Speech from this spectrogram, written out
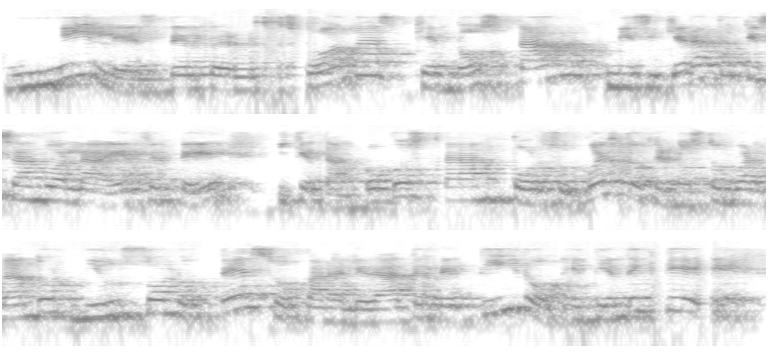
miles de personas que no están ni siquiera cotizando a la AFP y que tampoco están, por supuesto, que no están guardando ni un solo peso para la edad de retiro. Entienden que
